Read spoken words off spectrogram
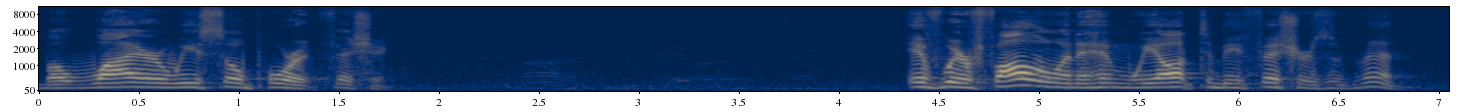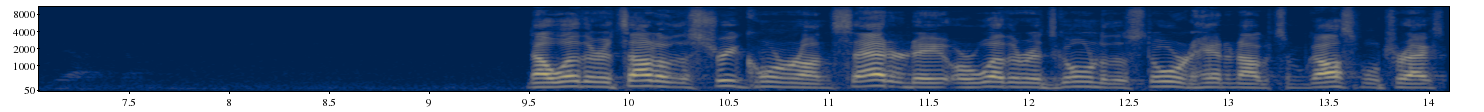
But why are we so poor at fishing? If we're following him, we ought to be fishers of men. Now, whether it's out on the street corner on Saturday, or whether it's going to the store and handing out some gospel tracts,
